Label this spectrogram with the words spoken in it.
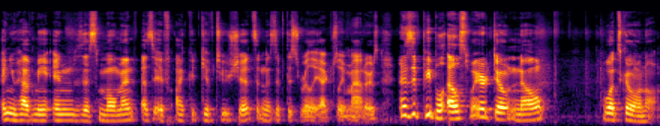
and you have me in this moment as if I could give two shits and as if this really actually matters, as if people elsewhere don't know what's going on.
